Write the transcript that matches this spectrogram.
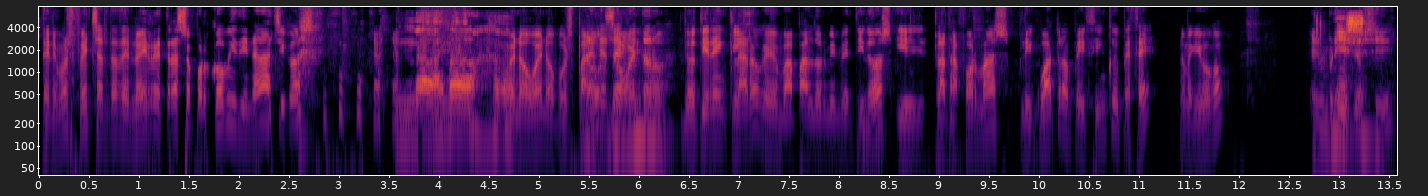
Tenemos fecha, entonces no hay retraso por COVID ni nada, chicos. Nada, nada. Bueno, bueno, pues No, parece de ser momento no. lo tienen claro que va para el 2022 y plataformas Play 4, Play 5 y PC, ¿no me equivoco? En un principio Y- sí,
